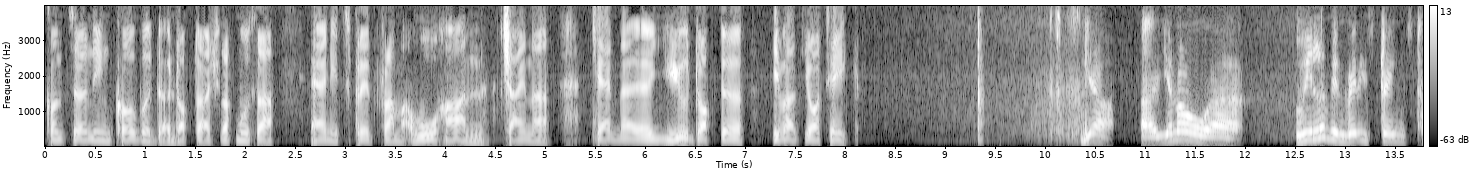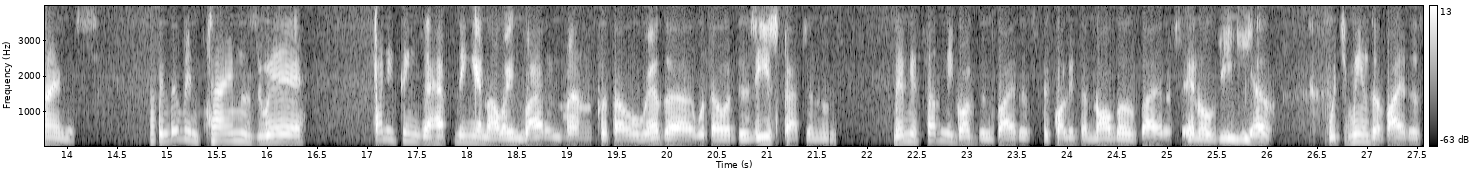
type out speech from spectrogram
concerning COVID, Dr. Ashraf Moosa, and it spread from Wuhan, China. Can uh, you, doctor, give us your take? Yeah, uh, you know, uh, we live in very strange times. We live in times where funny things are happening in our environment, with our weather, with our disease patterns. Then we suddenly got this virus, we call it a novel virus, N-O-V-E-L, which means a virus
